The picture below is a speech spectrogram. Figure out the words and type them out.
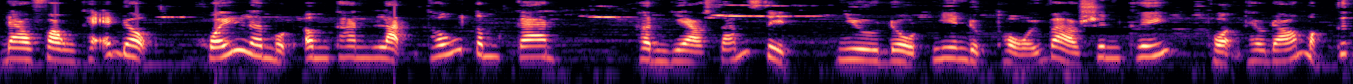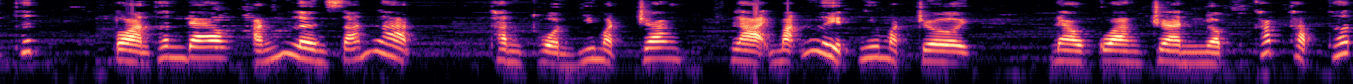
đao phòng khẽ động, khuấy lên một âm thanh lạnh thấu tâm can. Hình dao xám xịt như đột nhiên được thổi vào sinh khí, thuận theo đó mà kích thích. Toàn thân đao ánh lên sáng lạn, thành thuần như mặt trăng, lại mãnh liệt như mặt trời. Đào quang tràn ngập khắp thạch thất,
